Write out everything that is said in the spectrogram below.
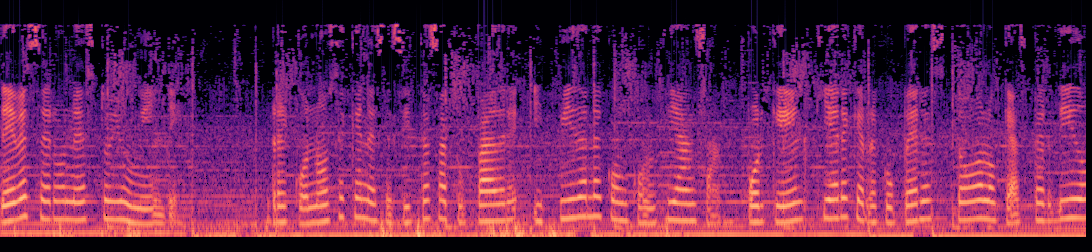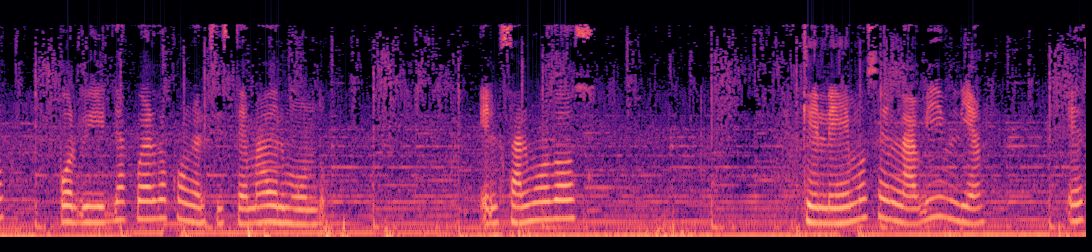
Debes ser honesto y humilde. Reconoce que necesitas a tu Padre y pídele con confianza, porque Él quiere que recuperes todo lo que has perdido por vivir de acuerdo con el sistema del mundo. El Salmo 2 que leemos en la Biblia es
